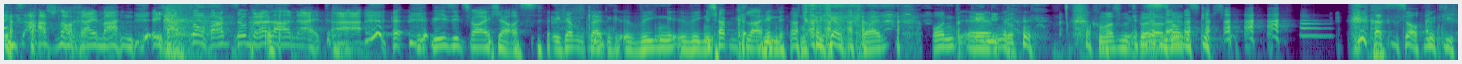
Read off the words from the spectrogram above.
in, ins Arschloch rein, Mann. Ich hab so Bock zu böllern, Alter. Wie sieht's bei euch aus? Ich habe einen kleinen, wegen, wegen. Ich habe einen kleinen. Wegen, Ja. ich habe einen kleinen. Und Okay, ähm, Nico. Und was mit Böllern jetzt? Das ist auch wirklich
